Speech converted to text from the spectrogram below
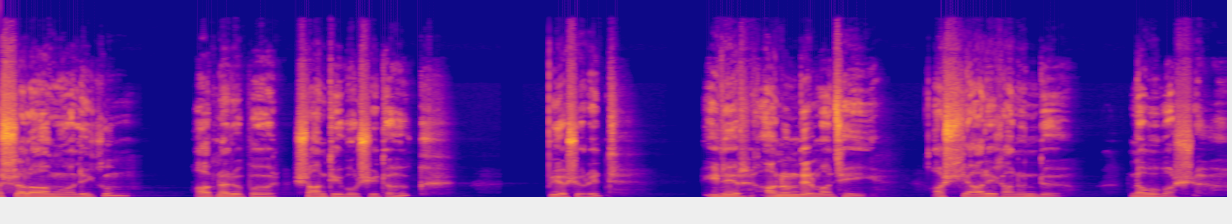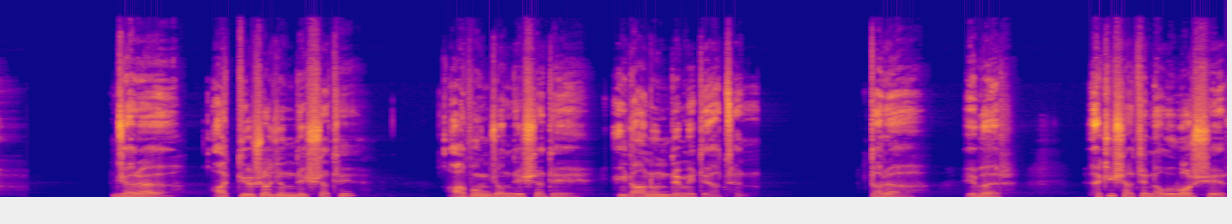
আসসালামু আলাইকুম। আপনার উপর শান্তি বর্ষিত হোক। প্রিয় শরীর, ঈদের আনন্দের মাঝেই আসছে আরেক আনন্দ, নববর্ষ। যারা আত্মীয় স্বজনদের সাথে, আপনজনদের সাথে ঈদ আনন্দে মেতে আছেন, তারা এবার একই সাথে নববর্ষের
